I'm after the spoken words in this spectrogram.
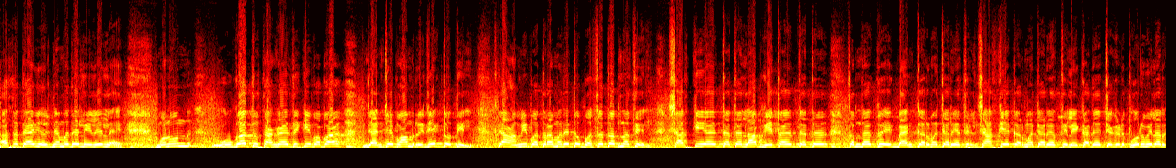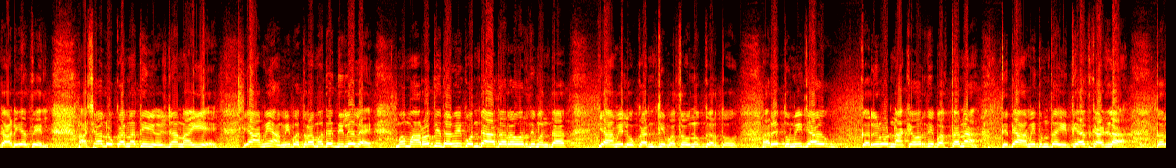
असं त्या योजनेमध्ये लिहिलेलं आहे. म्हणून उगाच सांगायचं की बाबा ज्यांचे फॉर्म रिजेक्ट होतील त्या हमीपत्रामध्ये तो बसतच नसेल. शासकीय त्याचा लाभ घेता त्याचं समजा एक बँक कर्मचारी असेल शासकीय कर्मचारी असतील एखाद्याच्याकडे फोर व्हीलर गाडी असेल अशा लोकांना ती योजना नाही आहे हे आम्ही हमीपत्रामध्ये दिलेलं आहे. मग मारुती दळवी कोणत्या आधारावरती म्हणतात? की आम्ही लोकांची फसवणूक करतो. अरे तुम्ही ज्या करी रोड नाक्यावरती बसता ना तिथे आम्ही तुमचा इतिहास काढला. तर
